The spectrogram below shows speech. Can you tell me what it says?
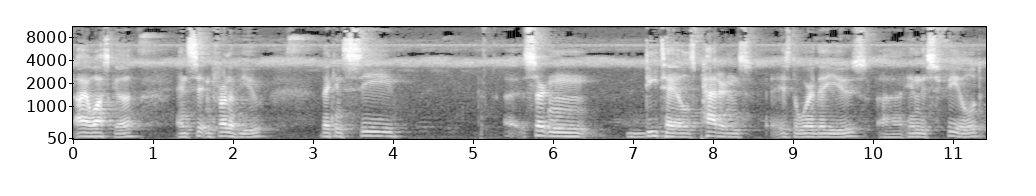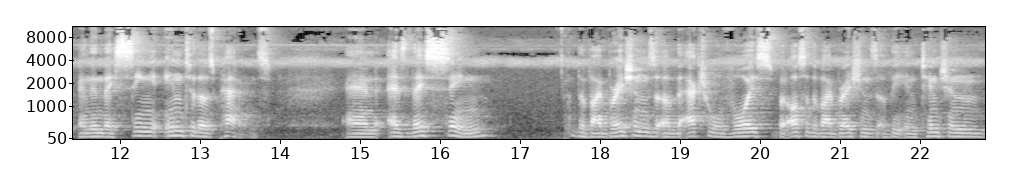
ayahuasca and sit in front of you, they can see uh, certain details, patterns is the word they use uh, in this field, and then they sing into those patterns. And as they sing, the vibrations of the actual voice, but also the vibrations of the intention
